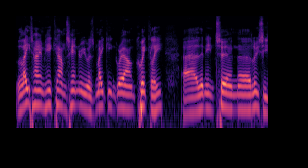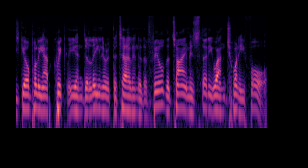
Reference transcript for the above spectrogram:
Late home, here comes Henry, was making ground quickly. Uh, then in turn, uh, Lucy's Girl pulling up quickly and Delina at the tail end of the field. The time is 31.24.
